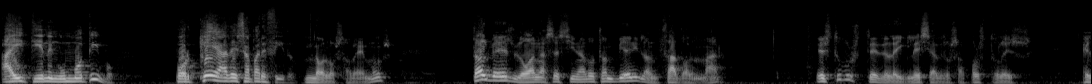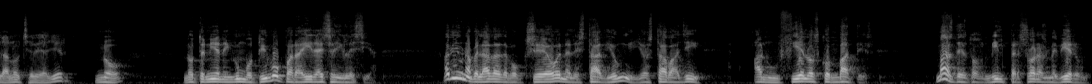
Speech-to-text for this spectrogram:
ahí tienen un motivo. ¿Por qué ha desaparecido? No lo sabemos. Tal vez lo han asesinado también y lanzado al mar. ¿Estuvo usted en la iglesia de los apóstoles en la noche de ayer? No, no tenía ningún motivo para ir a esa iglesia. Había una velada de boxeo en el estadio y yo estaba allí. Anuncié los combates. Más de dos mil personas me vieron.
